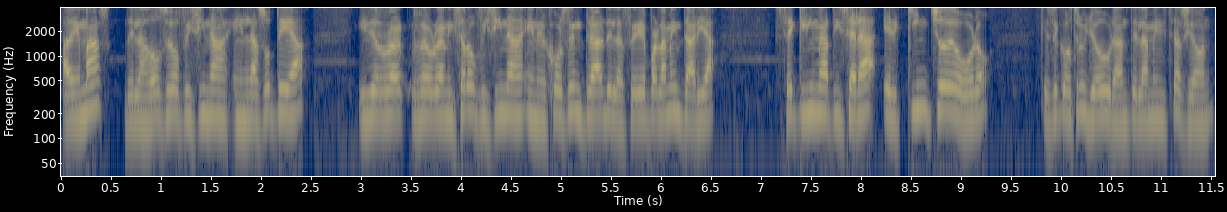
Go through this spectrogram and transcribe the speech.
además de las 12 oficinas en la azotea y de reorganizar oficinas en el hall central de la sede parlamentaria, se climatizará el quincho de oro que se construyó durante la administración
